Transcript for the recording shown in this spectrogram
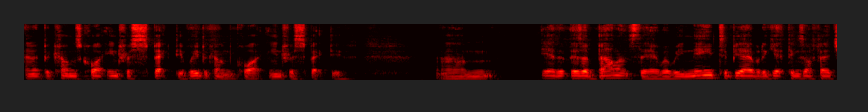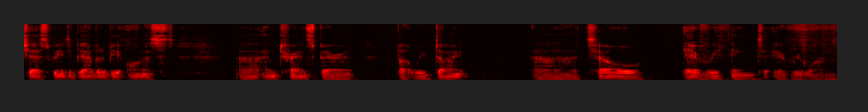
and, it becomes quite introspective. We become quite introspective. Um, yeah, there's a balance there where we need to be able to get things off our chest. We need to be able to be honest uh, and transparent, but we don't uh, tell everything to everyone.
